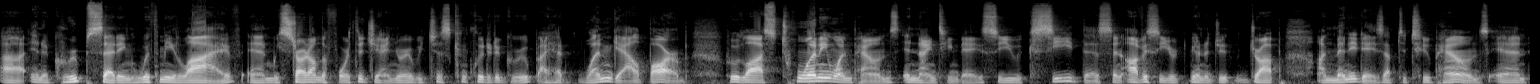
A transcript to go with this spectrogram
uh, in a group setting with me live. And we start on the 4th of January. We just concluded a group. I had one gal, Barb, who lost 21 pounds in 19 days. So you exceed this, and obviously you're going to drop on many days up to two pounds. And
